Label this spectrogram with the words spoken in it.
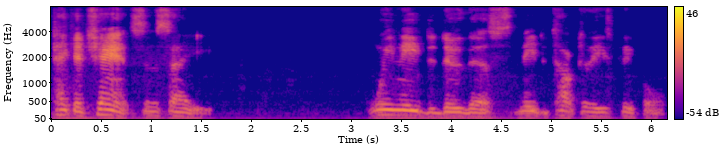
take a chance and say, we need to do this, need to talk to these people.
